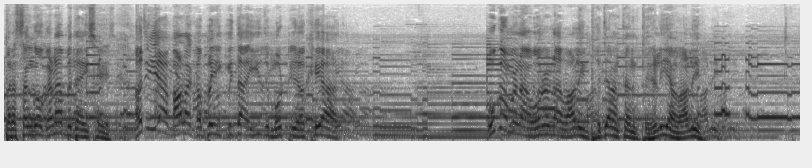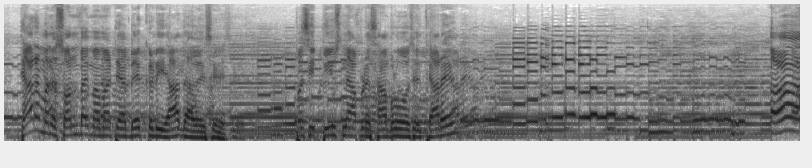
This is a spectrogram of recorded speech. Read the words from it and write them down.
પ્રસંગો ઘણા બધા છે. હજી આ બાળક અભય કીધા ઈદ મોટી અખિયાત. ઉગમણા ઓરડા વાળી, ભજાંતન ભેળિયા વાળી. ત્યારે મને સોનબાઈ માટે આ બે કડી યાદ આવે છે. પછી પિયુષને આપણે સાંભળવો છે ત્યારે. આ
